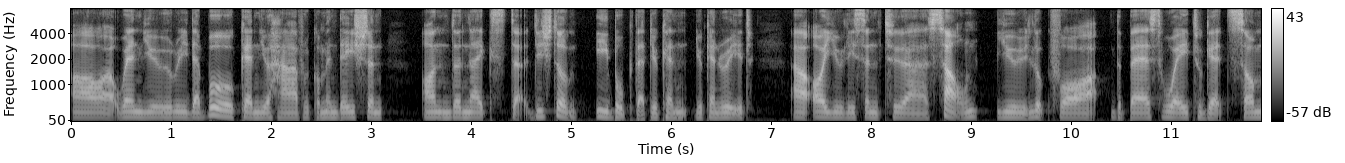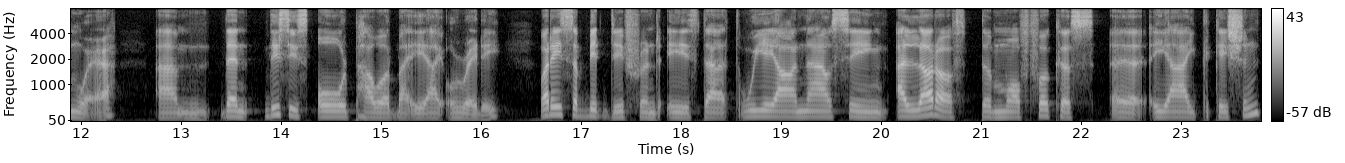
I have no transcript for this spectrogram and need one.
or when you read a book and you have recommendation on the next uh, digital ebook that you can you can read, uh, or you listen to a sound, you look for the best way to get somewhere. Um, then this is all powered by AI already. What is a bit different is that we are now seeing a lot of the more focused uh, AI application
